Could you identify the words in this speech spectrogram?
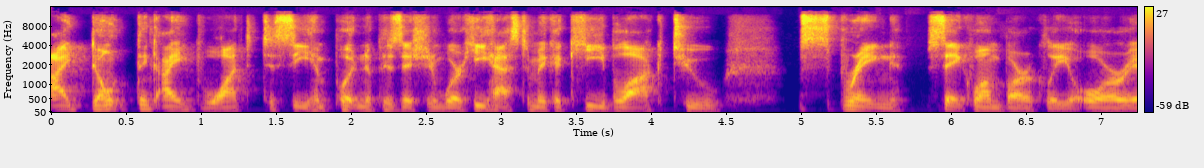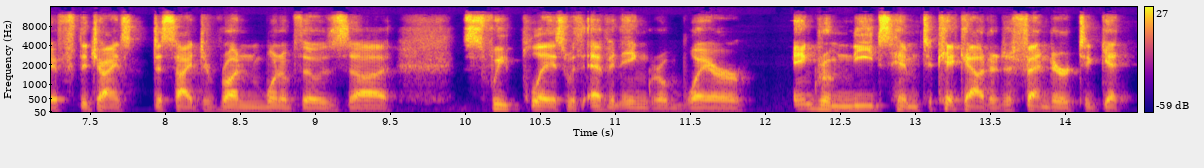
I don't think I want to see him put in a position where he has to make a key block to spring Saquon Barkley, or if the Giants decide to run one of those uh, sweep plays with Evan Engram, where Engram needs him to kick out a defender to get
